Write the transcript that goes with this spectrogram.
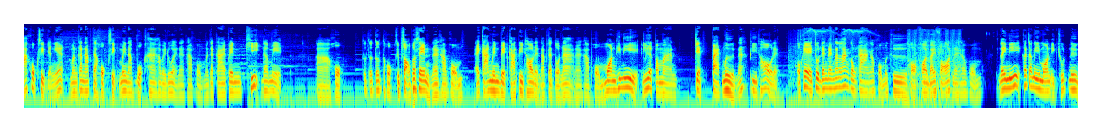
ลัก 60 อย่างเงี้ยมันก็นับแต่ 60 ไม่นับบวก 5 เข้าไปด้วยนะครับผมมันจะกลายเป็นคิดาเมจอ่า6ตุ๊ด ตุ๊ดหกสิบสองเปอร์เซ็นต์นะครับผมไอการเมนเบดการ์ดพีทอลเนี่ยนับแต่ตัวหน้านะครับผมมอนที่นี่เลือดประมาณเจ็ดแปดหมื่นนะพีทอลเนี่ยโอเค จุดแดงๆ ด้านล่างตรงกลางครับผมมันคือหอคอยไบฟอสนะครับผมในนี้ก็จะมีมอนอีกชุดหนึ่ง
